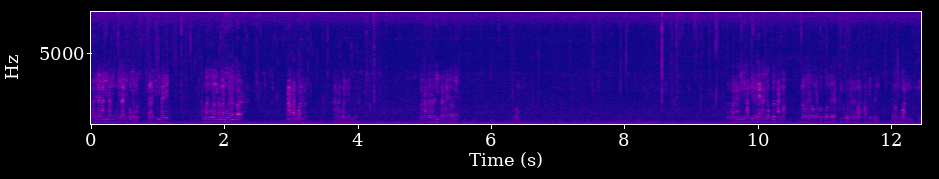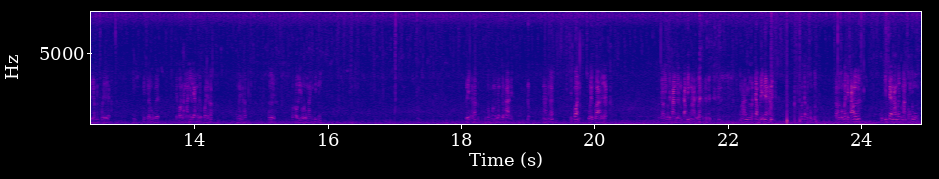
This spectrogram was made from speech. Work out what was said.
ปัจจัยการกินมันคงจะได้ครบหมดที่ไปคำนวณดูคำนวณดูนั่นก็ นะสิบวันสวยกว่าเลยจะไม่ทางเดินทางที่ไหนเลยมันเราจำได้นะก็จะผมเราไม่ได้เช้านะกูกินแค่น้ำประมาณสองชั่วโมง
